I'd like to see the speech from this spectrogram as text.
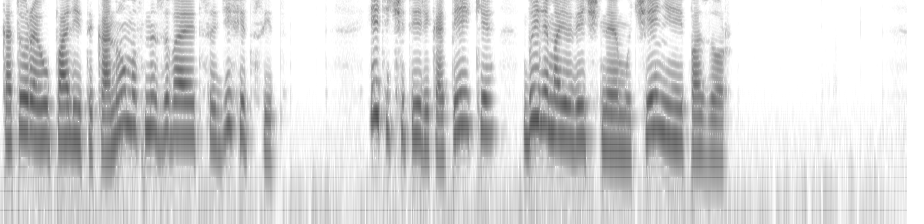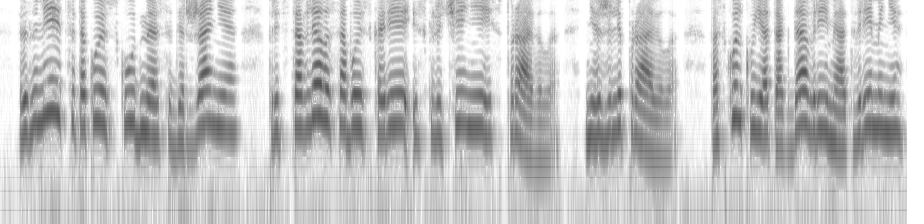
которая у политэкономов называется дефицит. Эти 4 копейки были мое вечное мучение и позор. Разумеется, такое скудное содержание представляло собой скорее исключение из правила, нежели правило, поскольку я тогда время от времени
